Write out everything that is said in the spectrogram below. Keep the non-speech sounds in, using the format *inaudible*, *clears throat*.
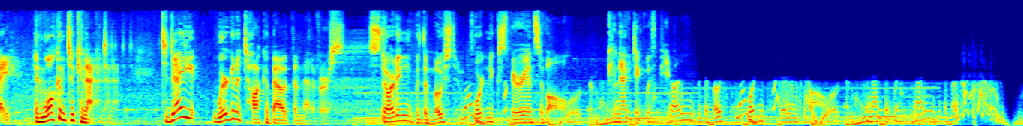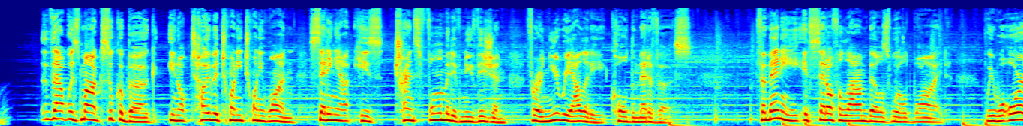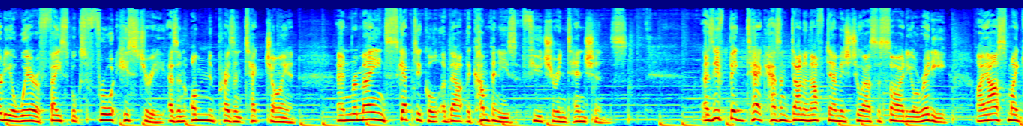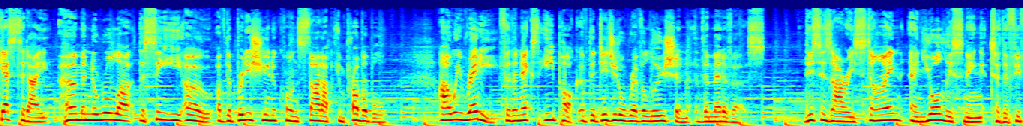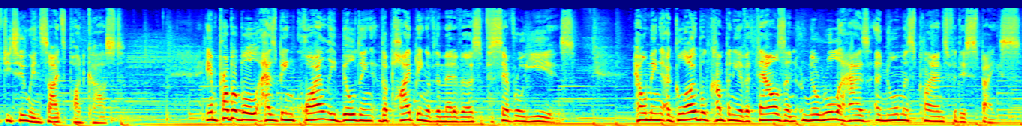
Hey, and welcome to Connect. Today, we're going to talk about the metaverse, starting with the most important experience of all connecting with people. That was Mark Zuckerberg in October 2021 setting out his transformative new vision for a new reality called the metaverse. For many, it set off alarm bells worldwide. We were already aware of Facebook's fraught history as an omnipresent tech giant and remained skeptical about the company's future intentions. As if big tech hasn't done enough damage to our society already, I asked my guest today, Herman Narula, the CEO of the British unicorn startup Improbable, are we ready for the next epoch of the digital revolution, the metaverse? This is Ari Stein, and you're listening to the 52 Insights podcast. Improbable has been quietly building the piping of the metaverse for several years. Helming a global company of a thousand, Narula has enormous plans for this space.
